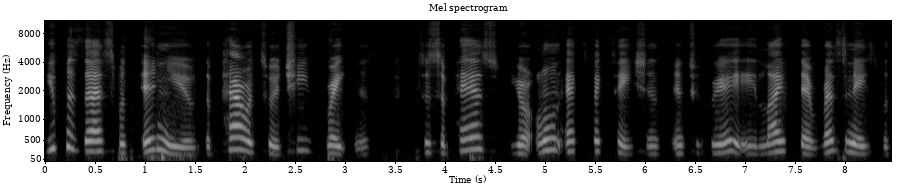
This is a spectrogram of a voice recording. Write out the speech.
You possess within you the power to achieve greatness, to surpass your own expectations, and to create a life that resonates with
